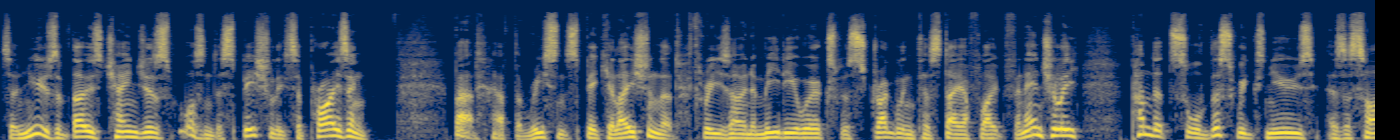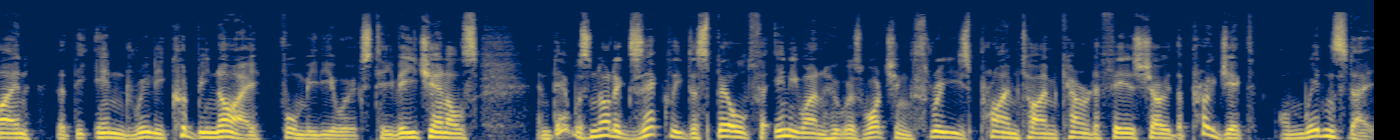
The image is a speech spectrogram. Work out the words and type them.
so news of those changes wasn't especially surprising. But after recent speculation that Three's owner MediaWorks was struggling to stay afloat financially, pundits saw this week's news as a sign that the end really could be nigh for MediaWorks TV channels. And that was not exactly dispelled for anyone who was watching Three's primetime current affairs show The Project on Wednesday.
